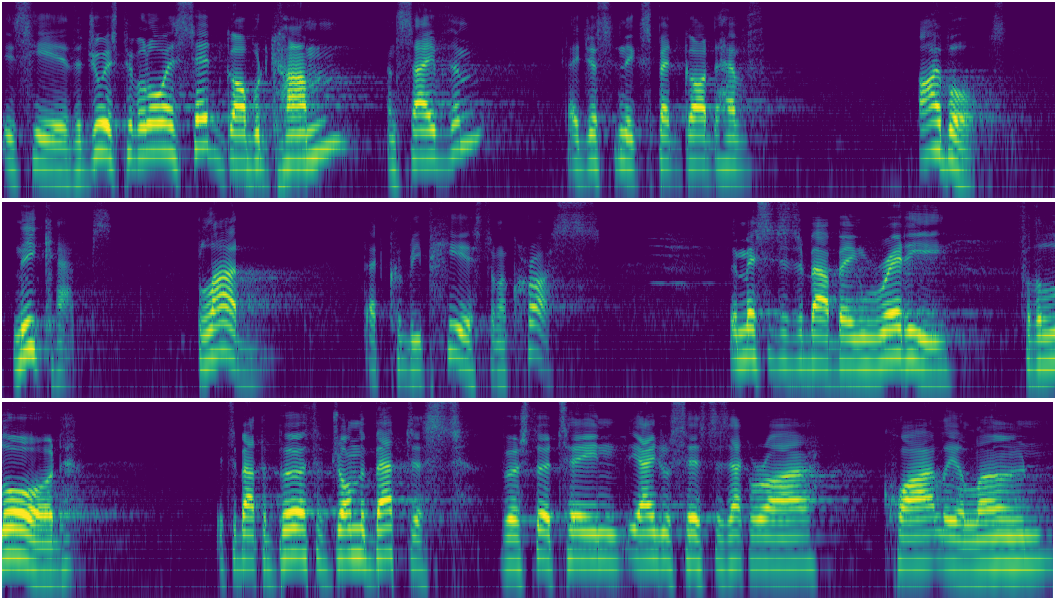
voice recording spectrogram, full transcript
is here. The Jewish people always said God would come and save them. They just didn't expect God to have eyeballs, kneecaps, blood that could be pierced on a cross. The message is about being ready for the Lord. It's about the birth of John the Baptist. Verse 13, the angel says to Zechariah, quietly alone,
